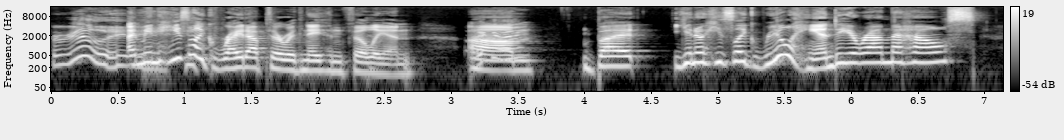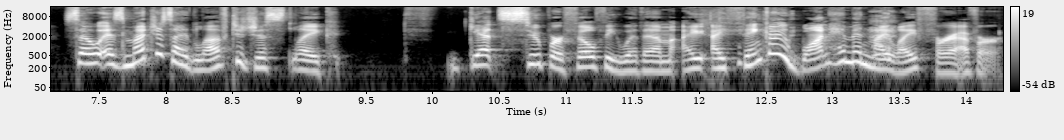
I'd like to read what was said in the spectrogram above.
really. I mean he's like right up there with Nathan Fillion. Um, but you know he's like real handy around the house. So as much as I'd love to just like get super filthy with him, I I think I want him in my life forever.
